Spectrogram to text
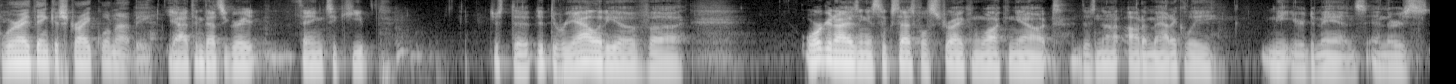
where I think a strike will not be. Yeah, I think that's a great thing to keep just the, the reality of. Uh, organizing a successful strike and walking out does not automatically meet your demands. And there's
